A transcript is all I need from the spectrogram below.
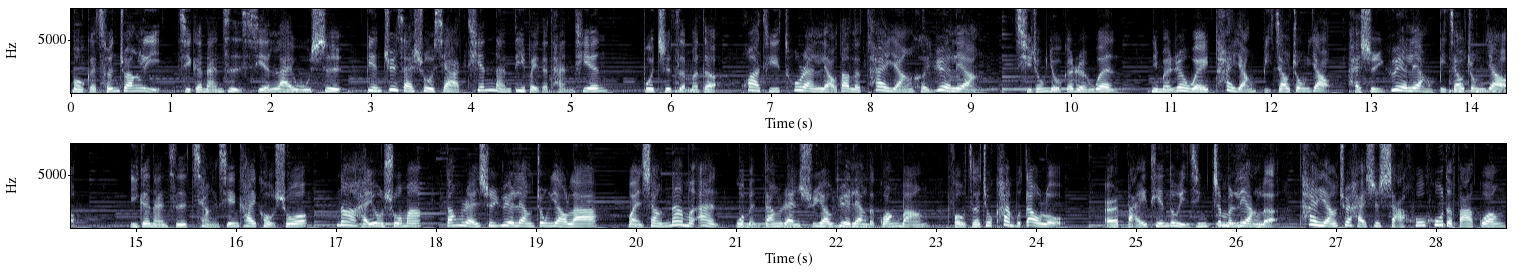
某个村庄里，几个男子闲来无事，便聚在树下天南地北的谈天。不知怎么的，话题突然聊到了太阳和月亮。其中有个人问：“你们认为太阳比较重要，还是月亮比较重要？”一个男子抢先开口说：“那还用说吗？当然是月亮重要啦！晚上那么暗，我们当然需要月亮的光芒，否则就看不到喽。而白天都已经这么亮了。”太阳却还是傻乎乎的发光，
